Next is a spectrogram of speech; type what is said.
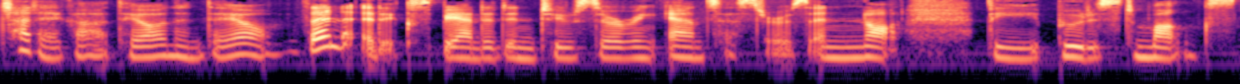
차례가 되었는데요. Then it expanded into serving ancestors and not the Buddhist monks.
